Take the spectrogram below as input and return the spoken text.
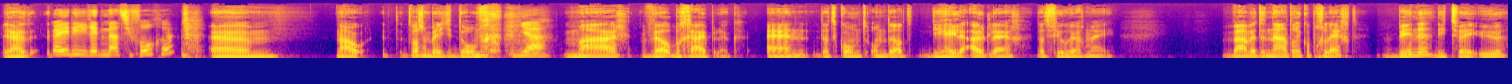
ja, het- Kan je die redenatie volgen? ehm, nou het, het was een beetje dom, Ja. maar wel begrijpelijk. En dat komt omdat die hele uitleg, dat viel heel erg mee. Waar werd de nadruk op gelegd? Binnen die twee uur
